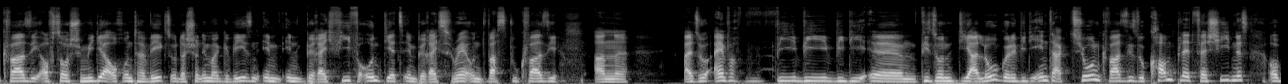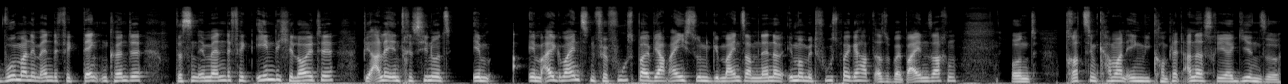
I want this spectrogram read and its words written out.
quasi auf Social Media auch unterwegs oder schon immer gewesen im, im Bereich FIFA und jetzt im Bereich Rare und was du quasi an, also einfach wie, wie, wie die, ähm, wie so ein Dialog oder wie die Interaktion quasi so komplett verschieden ist, obwohl man im Endeffekt denken könnte, das sind im Endeffekt ähnliche Leute, wir alle interessieren uns im, im Allgemeinsten für Fußball, wir haben eigentlich so einen gemeinsamen Nenner immer mit Fußball gehabt, also bei beiden Sachen und trotzdem kann man irgendwie komplett anders reagieren so.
